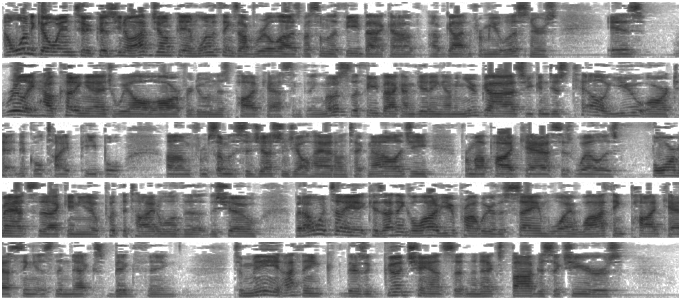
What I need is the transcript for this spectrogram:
I wanted to go into because you know I've jumped in. One of the things I've realized by some of the feedback I've I've gotten from you listeners is really how cutting edge we all are for doing this podcasting thing. Most of the feedback I'm getting, I mean, you guys, you can just tell you are technical type people um, from some of the suggestions y'all had on technology for my podcast, as well as formats that I can, you know, put the title of the, the show. But I want to tell you, because I think a lot of you probably are the same way, why I think podcasting is the next big thing. To me, I think there's a good chance that in the next five to six years,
